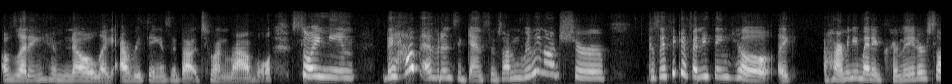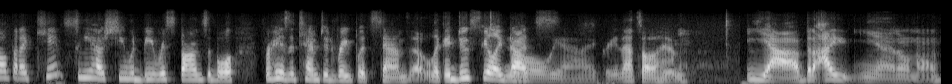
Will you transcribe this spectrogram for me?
of letting him know, like, everything is about to unravel. So I mean, they have evidence against him, so I'm really not sure because I think if anything, he'll like Harmony might incriminate herself, but I can't see how she would be responsible for his attempted rape with Sam though. Like I do feel like that's Oh yeah, I agree. That's all him. Yeah, but I yeah, I don't know.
